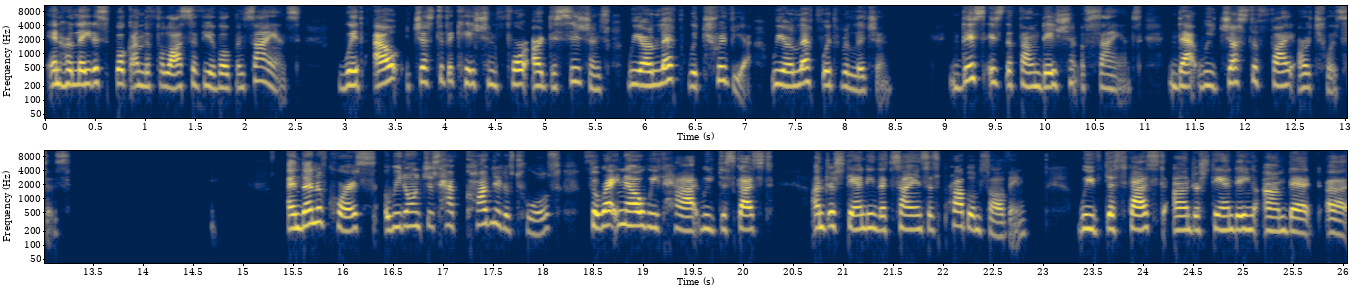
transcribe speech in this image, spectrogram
in her latest book on the philosophy of open science, Without justification for our decisions, we are left with trivia. We are left with religion. This is the foundation of science, that we justify our choices. And then, of course, we don't just have cognitive tools. So right now we've had, we've discussed understanding that science is problem solving. We've discussed understanding um, that uh,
